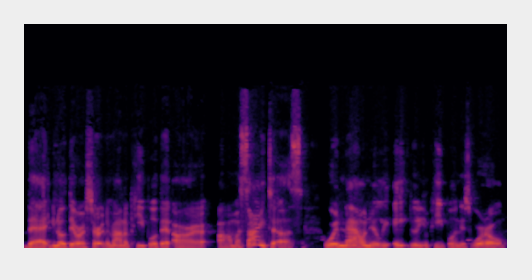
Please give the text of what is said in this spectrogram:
that you know there are a certain amount of people that are um, assigned to us. We're now nearly 8 billion people in this world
